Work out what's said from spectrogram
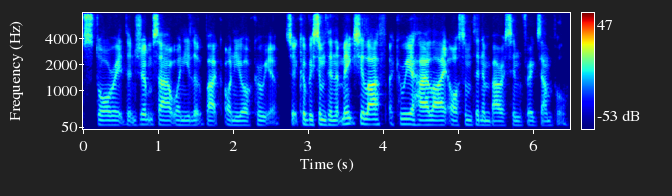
story that jumps out when you look back on your career? So it could be something that makes you laugh, a career highlight, or something embarrassing, for example.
